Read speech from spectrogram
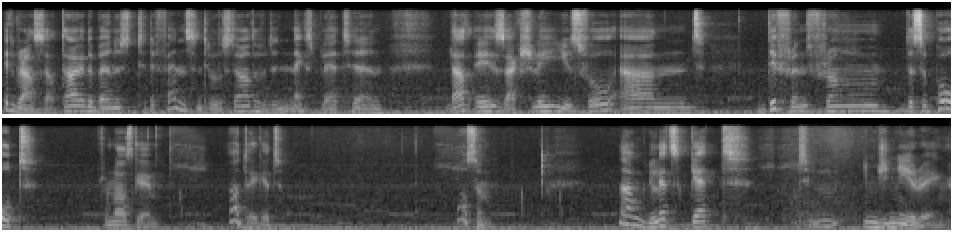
It grants that target a bonus to defense until the start of the next player turn. That is actually useful and different from the support from last game. I'll take it. Awesome. Now let's get to engineering.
